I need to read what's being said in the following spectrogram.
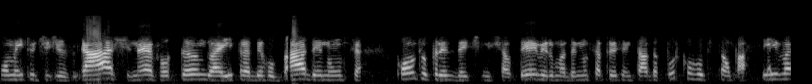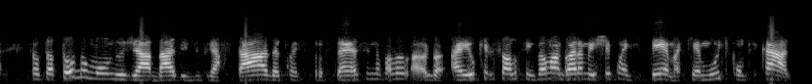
momento de desgaste, né, votando aí para derrubar a denúncia contra o presidente Michel Temer, uma denúncia apresentada por corrupção passiva. Então está todo mundo já à base desgastada com esse processo. E falo, aí o que eles falam assim, vamos agora mexer com esse tema, que é muito complicado.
